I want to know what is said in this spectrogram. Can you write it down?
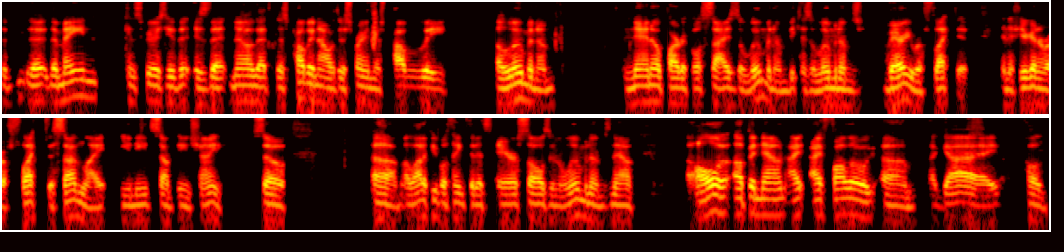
the the, the main conspiracy is that no, that that's probably not what they're spraying. There's probably aluminum, nanoparticle sized aluminum, because aluminum's very reflective, and if you're going to reflect the sunlight, you need something shiny. So um, a lot of people think that it's aerosols and aluminums. Now, all up and down, I, I follow um, a guy called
